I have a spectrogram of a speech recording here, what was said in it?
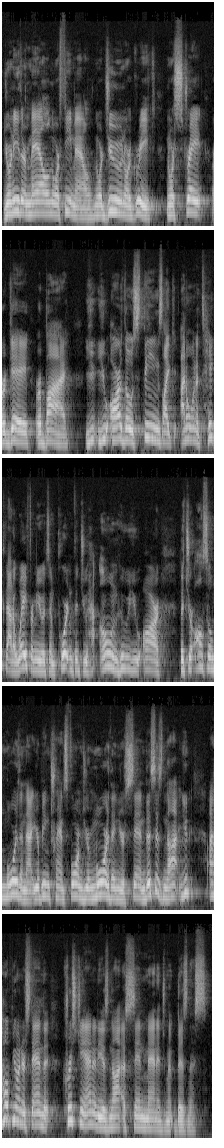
You're neither male nor female, nor Jew nor Greek, nor straight or gay or bi. You, you are those things like, I don't want to take that away from you. It's important that you ha- own who you are, but you're also more than that. You're being transformed. You're more than your sin. This is not, you, I hope you understand that Christianity is not a sin management business.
